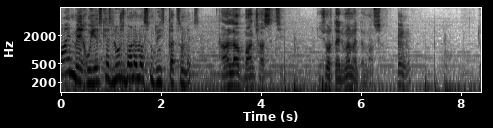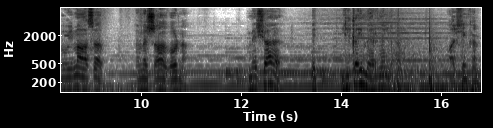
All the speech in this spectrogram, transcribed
Այ մեղու, ես քեզ լուրջ բան եմ ասում, դու ինձ կացում ես։ Հա լավ բան չասեցի։ Ինչ որ տելում եմ այդ եմ ասում։ Դու հիմա ասա, մեր շահը որն է։ Մեր շահը այդ լիկայի մեռնելն է։ Այսինքն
